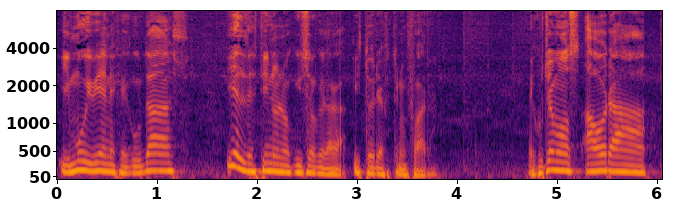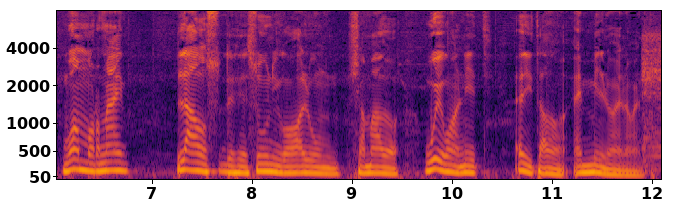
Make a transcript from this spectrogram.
y muy bien ejecutadas, y el destino no quiso que la historia triunfara. Escuchemos ahora One More Night, Laos desde su único álbum llamado We Want It, editado en 1990.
